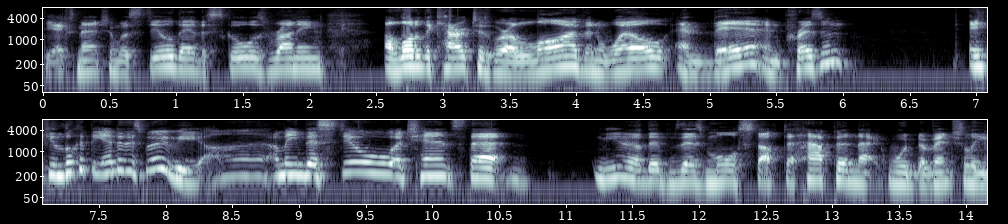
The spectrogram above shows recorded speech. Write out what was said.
the X Mansion was still there, the school was running, a lot of the characters were alive and well and there and present. If you look at the end of this movie, uh, I mean, there's still a chance that you know there, there's more stuff to happen that would eventually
